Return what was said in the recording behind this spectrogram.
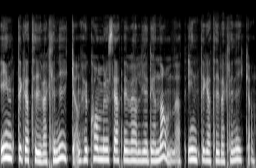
integrativa kliniken, hur kommer det sig att ni väljer det namnet? Integrativa kliniken?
